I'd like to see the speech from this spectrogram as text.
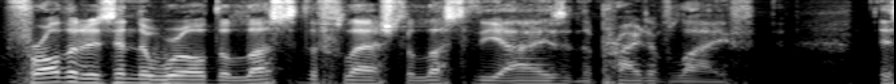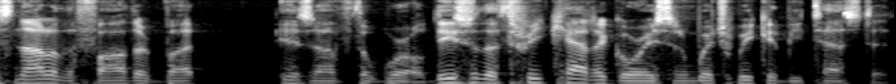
For all that is in the world, the lust of the flesh, the lust of the eyes, and the pride of life is not of the Father, but is of the world. These are the three categories in which we could be tested.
